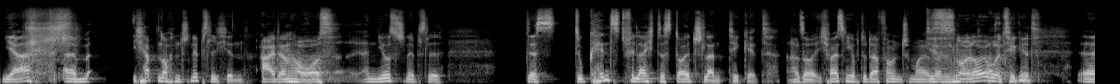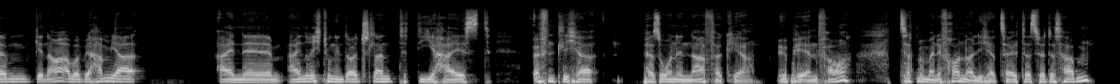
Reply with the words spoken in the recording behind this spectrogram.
Ja, ähm, ich habe noch ein Schnipselchen. Ah, dann hau raus. Äh, ein News-Schnipsel. Das, du kennst vielleicht das Deutschland-Ticket. Also ich weiß nicht, ob du davon schon mal. Dieses 9-Euro-Ticket. Ähm, genau, aber wir haben ja eine Einrichtung in Deutschland, die heißt öffentlicher Personennahverkehr, ÖPNV. Das hat mir meine Frau neulich erzählt, dass wir das haben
